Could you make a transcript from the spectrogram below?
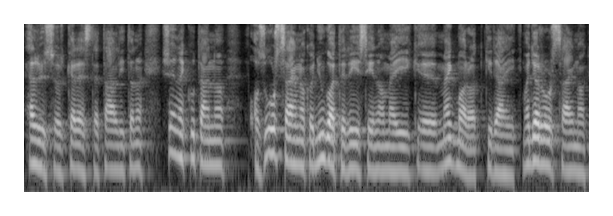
először keresztet állítanak, és ennek utána az országnak a nyugati részén, amelyik megmaradt királyi Magyarországnak,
